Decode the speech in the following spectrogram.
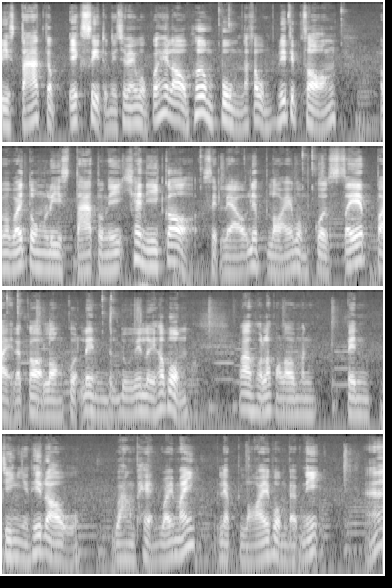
restart กับ exit ตรงนี้ใช่ไหมผมก็ให้เราเพิ่มปุ่มนะครับผมที่12 เอามาไว้ตรง restart ตรงนี้แค่นี้ก็เสร็จแล้วเรียบร้อยผมกดเซฟไปแล้วก็ลองกดเล่นดูได้เลยครับผม ว่าผลลัพธ์ของเรามันเป็นจริงอย่างที่เราวางแผนไว้ไหมเรียบร้อยผมแบบนี้อ่า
